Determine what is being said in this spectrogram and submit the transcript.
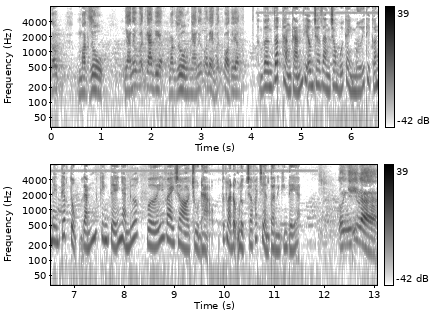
công. Mặc dù nhà nước vẫn can thiệp mặc dù nhà nước có thể vẫn bỏ tiền. Vâng, rất thẳng thắn thì ông cho rằng trong bối cảnh mới thì có nên tiếp tục gắn kinh tế nhà nước với vai trò chủ đạo, tức là động lực cho phát triển toàn nền kinh tế ạ? Tôi nghĩ là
